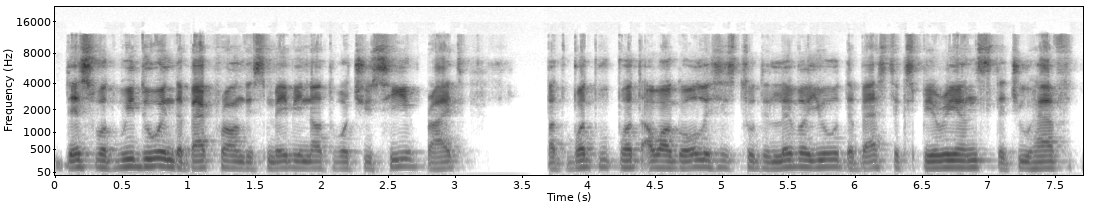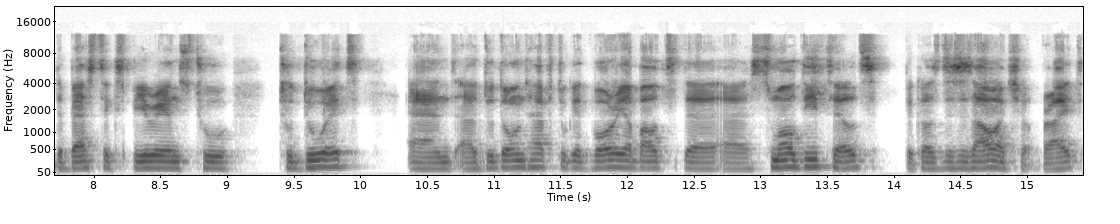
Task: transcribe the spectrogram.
This what we do in the background is maybe not what you see right? But what what our goal is is to deliver you the best experience that you have the best experience to to do it. And uh, you don't have to get worried about the uh, small details because this is our job right?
